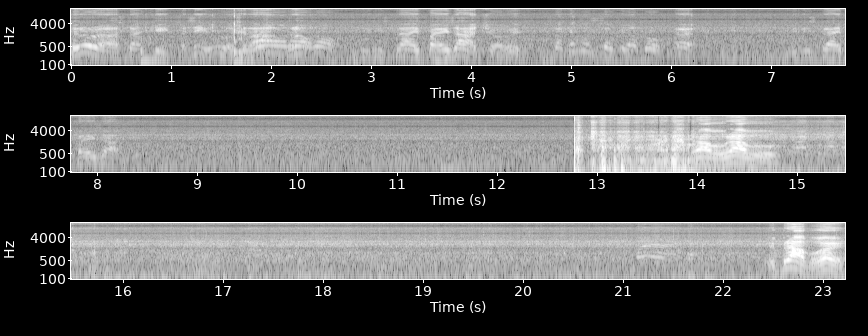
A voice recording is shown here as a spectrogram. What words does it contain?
Per ora la stanchezza, sì, uno ce l'ha, No, però no, no. ti distrae il paesaggio? Ma che si sente la bocca? Eh, ti distrae il paesaggio. Bravo, bravo! È bravo, eh!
